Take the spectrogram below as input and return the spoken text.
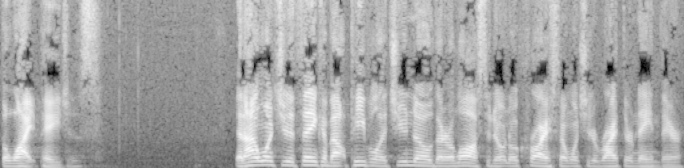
the white pages. And I want you to think about people that you know that are lost who don't know Christ. And I want you to write their name there.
